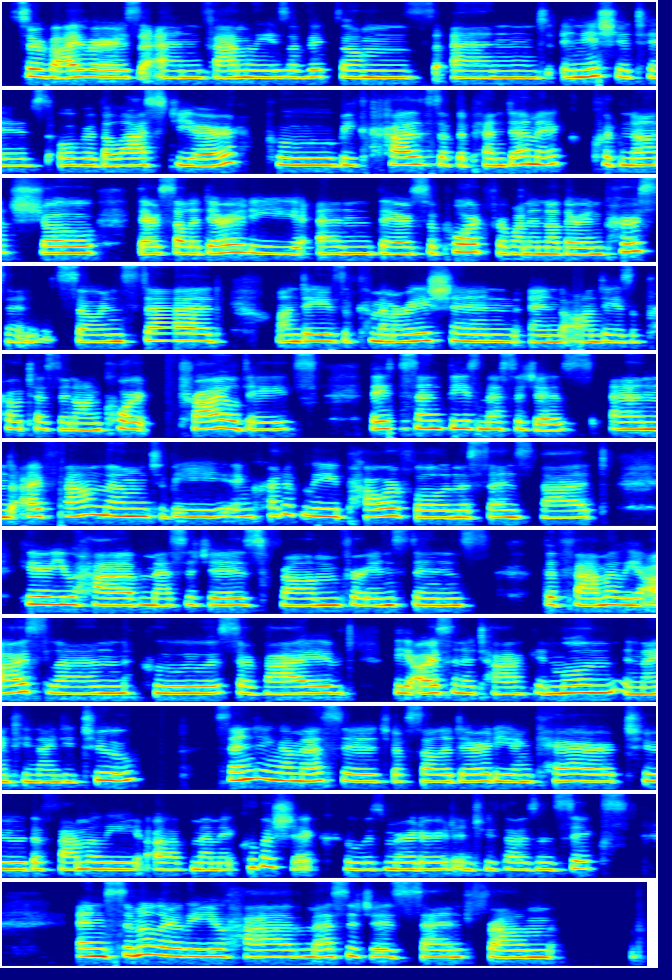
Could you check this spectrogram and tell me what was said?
survivors and families of victims and initiatives over the last year who, because of the pandemic, could not show their solidarity and their support for one another in person. So instead, on days of commemoration and on days of protest and on court trial dates, they sent these messages. And I found them to be incredibly powerful in the sense that here you have messages from, for instance, the family Arslan who survived the arson attack in Mölln in 1992 sending a message of solidarity and care to the family of Mehmet Kubaşık, who was murdered in 2006. And similarly, you have messages sent from,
